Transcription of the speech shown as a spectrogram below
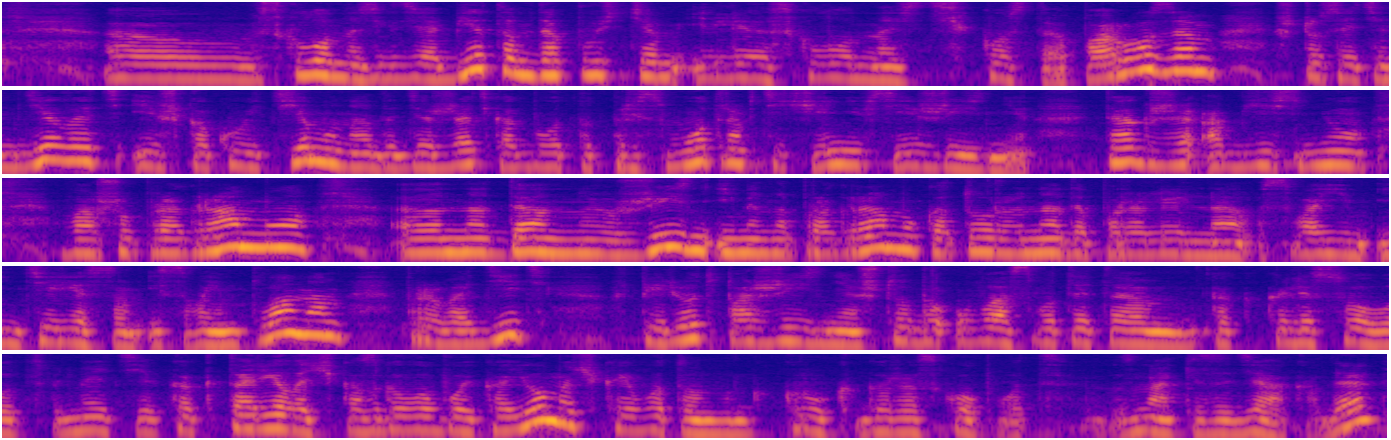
э, склонность к диабетам, допустим, или склонность к остеопорозам, что с этим делать и какую тему надо держать как бы вот под присмотром в течение всей жизни. Также объясню вашу программу э, на данную жизнь, именно программу, которую надо параллельно своим интересам и своим планам проводить вперед по жизни, чтобы у вас вот это, как колесо, вот, понимаете, как тарелочка с голубой каемочкой, вот он, круг, гороскоп, вот, знаки зодиака, да,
